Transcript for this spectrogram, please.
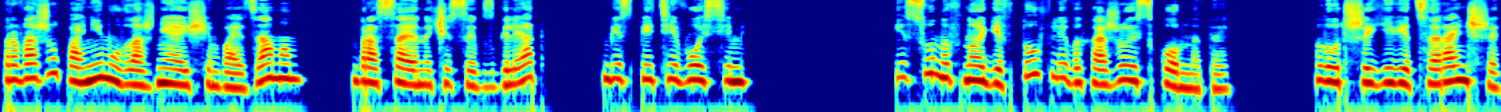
Провожу по ним увлажняющим бальзамом, бросаю на часы взгляд, без пяти восемь, и, сунув ноги в туфли, выхожу из комнаты. Лучше явиться раньше,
